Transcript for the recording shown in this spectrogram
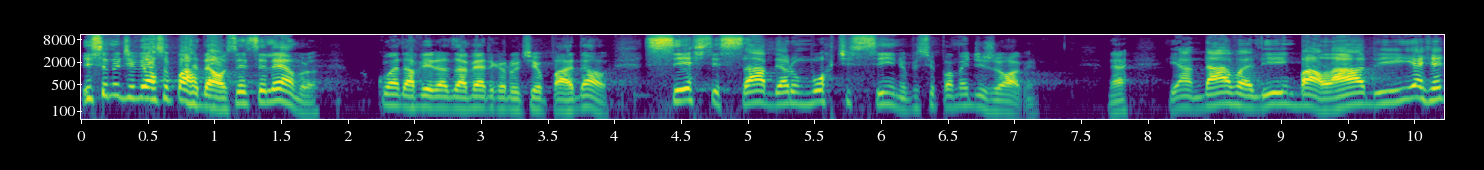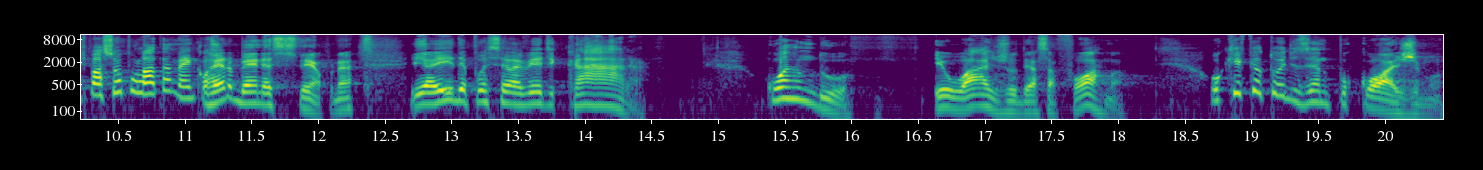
E se não tivesse o pardal, vocês se lembram? Quando a Avenida das Américas não tinha o pardal? Sexta e sábado era um morticínio, principalmente de jovem. Né? E andava ali embalado, e a gente passou por lá também, correndo bem nesses tempos. Né? E aí depois você vai ver de cara, quando eu ajo dessa forma, o que, que eu estou dizendo para o Cosmo?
